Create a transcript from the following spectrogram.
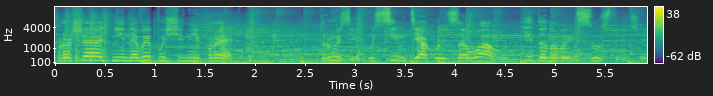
про ще одні невипущені проекти. Друзі, усім дякую за увагу і до нових зустрічей!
